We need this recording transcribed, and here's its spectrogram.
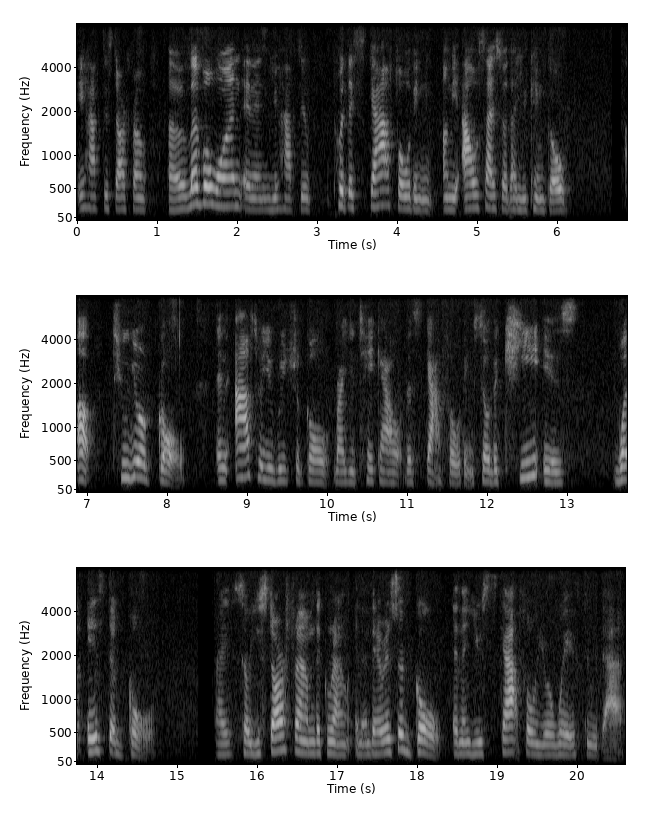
you have to start from uh, level one and then you have to put the scaffolding on the outside so that you can go up to your goal and after you reach the goal right you take out the scaffolding so the key is what is the goal right? So you start from the ground and then there is a goal and then you scaffold your way through that.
